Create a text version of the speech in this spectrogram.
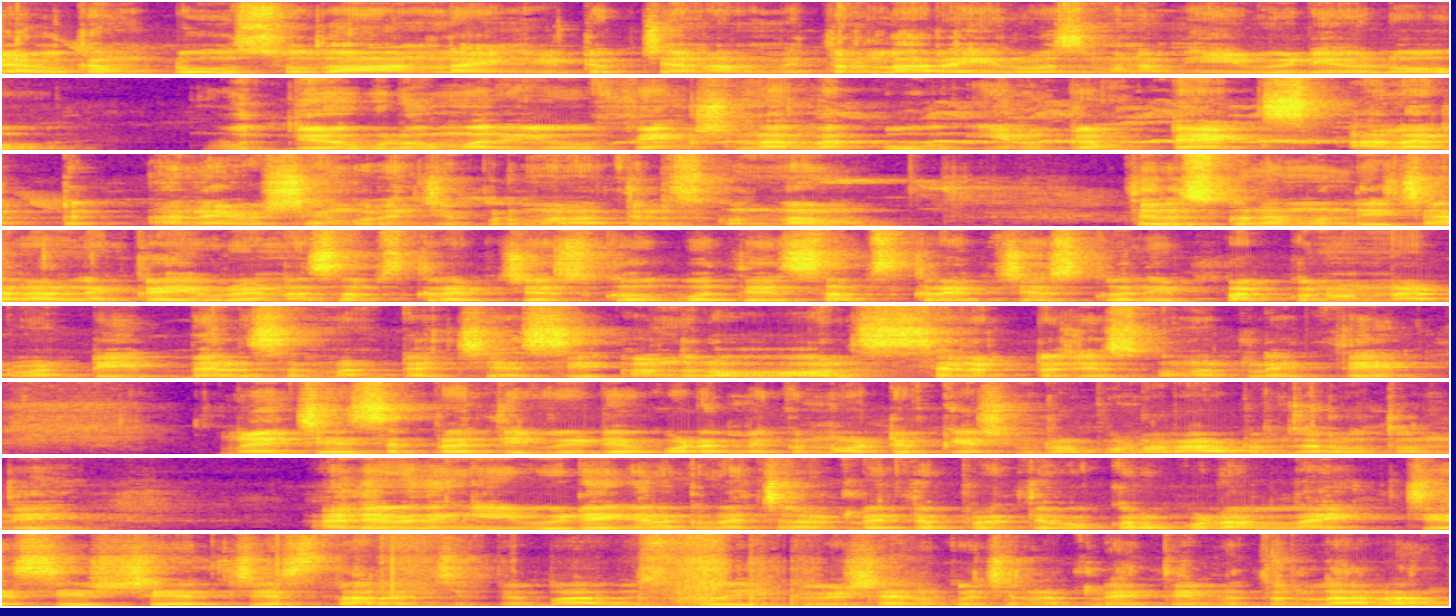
Welcome to Sudha online YouTube channel. మిత్రులారా ఈరోజు మనం ఈ వీడియోలో ఉద్యోగులు మరియు పెన్షనర్లకు ఇన్కమ్ ట్యాక్స్ అలర్ట్ అనే విషయం గురించి ఇప్పుడు మనం తెలుసుకుందాం. తెలుసుకునే ముందు ఈ ఛానల్ని ఇంకా ఎవరైనా సబ్స్క్రైబ్ చేసుకోకపోతే సబ్స్క్రైబ్ చేసుకొని పక్కన ఉన్నటువంటి బెల్ సింబల్ టచ్ చేసి అందులో ఆల్ సెలెక్ట్ చేసుకున్నట్లయితే మేము చేసే ప్రతి వీడియో కూడా మీకు నోటిఫికేషన్ రూపంలో రావడం జరుగుతుంది. అదేవిధంగా ఈ వీడియో కనుక నచ్చినట్లయితే ప్రతి ఒక్కరు కూడా లైక్ చేసి షేర్ చేస్తారని చెప్పి భావిస్తూ ఈ విషయానికి వచ్చినట్లయితే మిత్రులారా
